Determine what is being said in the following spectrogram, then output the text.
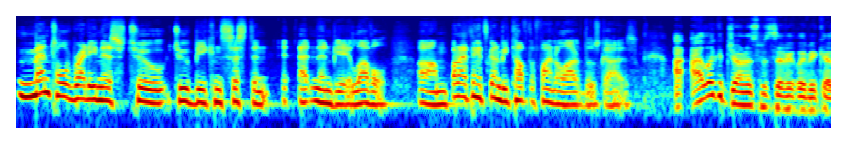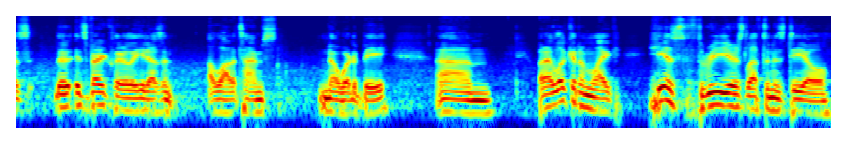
mental readiness to to be consistent at an NBA level. Um, but I think it's going to be tough to find a lot of those guys. I, I look at Jonah specifically because there, it's very clearly he doesn't a lot of times know where to be. Um, but I look at him like he has three years left in his deal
